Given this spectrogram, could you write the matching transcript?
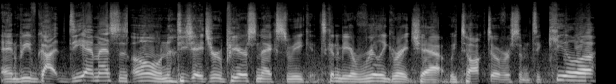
and we've got DMS's own DJ Drew Pierce next week. It's going to be a really great chat. We talked over some tequila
